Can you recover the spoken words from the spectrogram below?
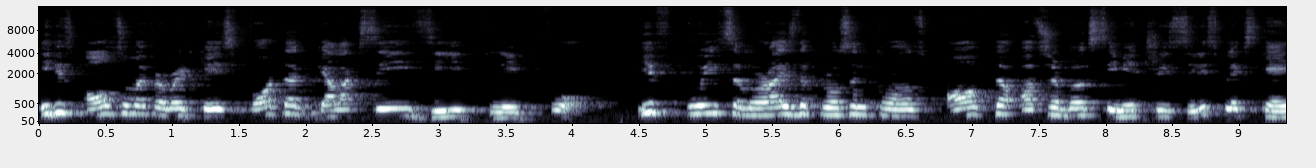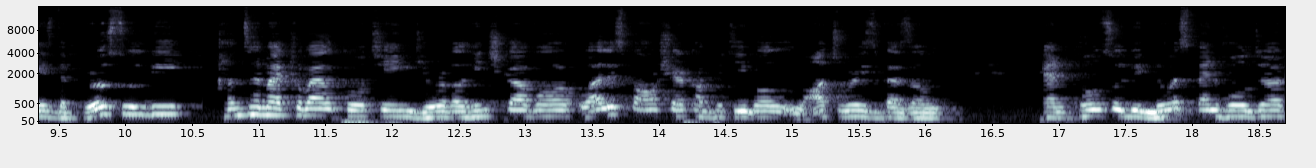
it is also my favorite case for the Galaxy Z Flip 4. If we summarize the pros and cons of the OtterBox Symmetry Series Flex case, the pros will be antimicrobial coating, durable hinge cover, wireless power share compatible, large raised bezel, and cons will be no S Pen holder,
